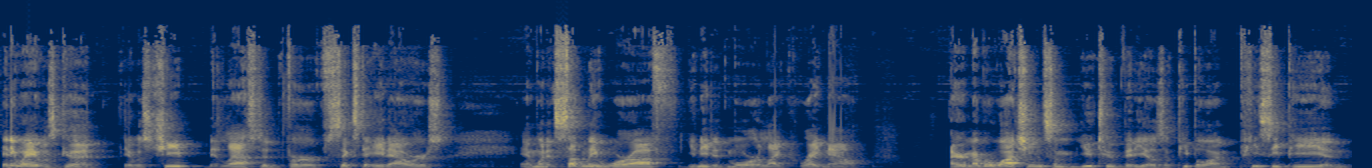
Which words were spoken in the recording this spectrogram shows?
Anyway, it was good. It was cheap. It lasted for six to eight hours. And when it suddenly wore off, you needed more, like right now. I remember watching some YouTube videos of people on PCP and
